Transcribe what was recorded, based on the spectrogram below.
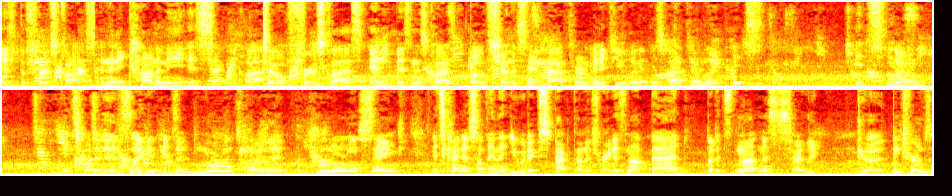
is the first class. And then economy is second class. So first class and business class both share the same bathroom. And if you look at this bathroom, like it's, it's, you know, it's what it is. Like it, it's a normal toilet, normal sink. It's kind of something that you would expect on a train. It's not bad, but it's not necessarily good. In terms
